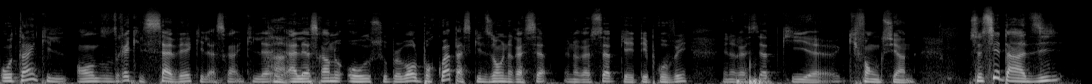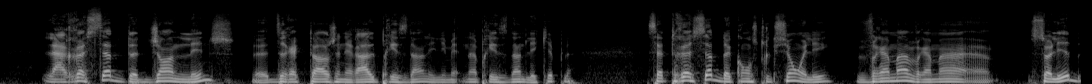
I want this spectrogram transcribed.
autant qu'il on dirait qu'ils savaient qu'il allait se rend- qu'il Ah. allait se rendre au Super Bowl. Pourquoi? Parce qu'ils ont une recette, une recette qui a été prouvée, une recette qui euh, qui fonctionne. Ceci étant dit, la recette de John Lynch, le directeur général président, il est maintenant président de l'équipe, cette recette de construction, elle est vraiment, vraiment euh, solide.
